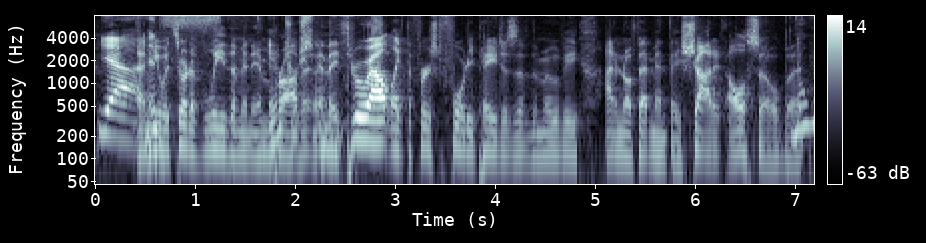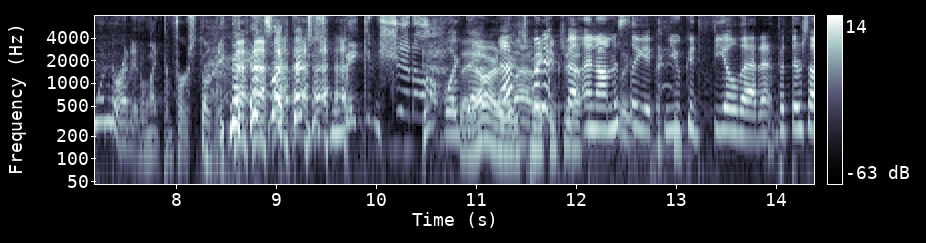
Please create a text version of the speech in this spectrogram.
Yeah, and he would sort of s- lead them in improv, Interesting. and they threw out like the first forty pages of the movie. I don't know if that meant they shot it also, but No wonder I didn't like the first 30 minutes. like they're just making shit up like They that. are. They're That's just what making it shit felt, up. and honestly, it, you could feel that. But there's, a,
